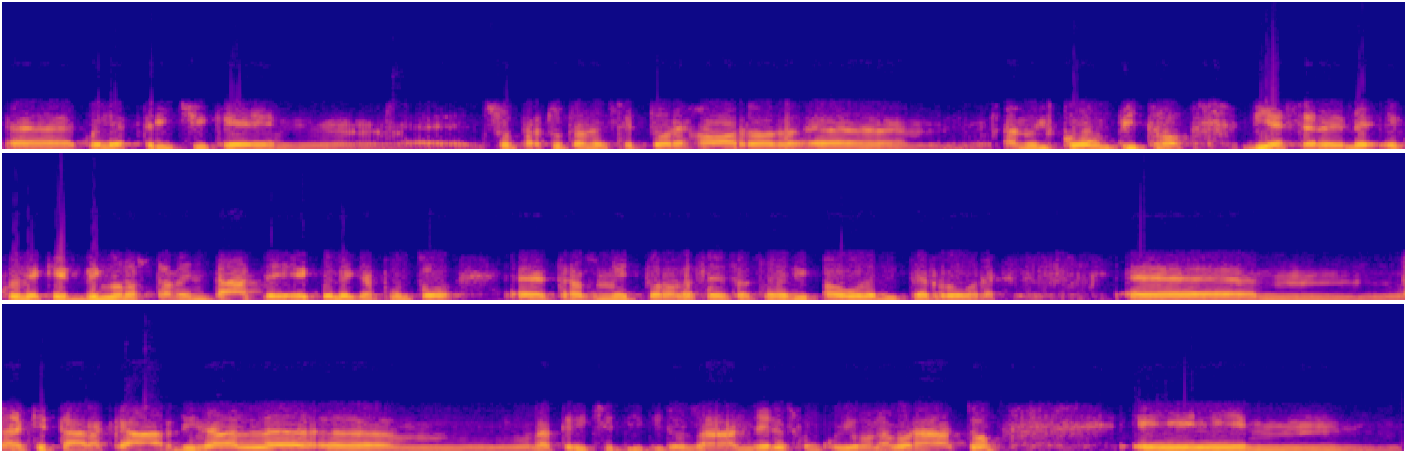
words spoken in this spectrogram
eh, quelle attrici che mm, soprattutto nel settore horror eh, hanno il compito di essere le, quelle che vengono spaventate e quelle che appunto eh, trasmettono la sensazione di paura e di terrore. Ehm, anche Tara Cardinal, ehm, un'attrice di, di, Los Angeles con cui ho lavorato, e, ehm,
